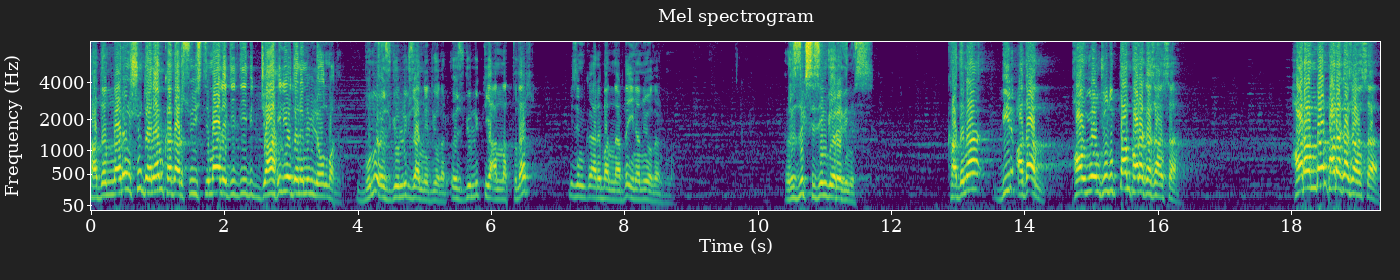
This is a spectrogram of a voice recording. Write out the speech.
Kadınların şu dönem kadar suistimal edildiği bir cahiliye dönemi bile olmadı. Bunu özgürlük zannediyorlar. Özgürlük diye anlattılar. Bizim garibanlar da inanıyorlar buna. Rızık sizin göreviniz. Kadına bir adam pavyonculuktan para kazansa, haramdan para kazansa,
